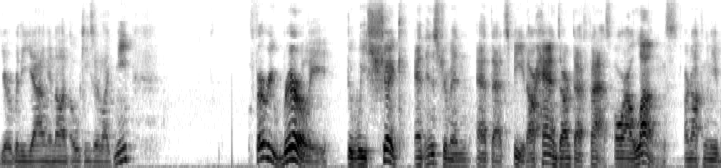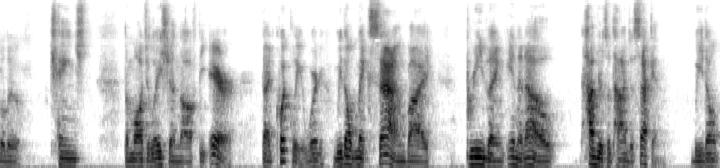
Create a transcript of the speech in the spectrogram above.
you're really young and not an old geezer like me. Very rarely do we shake an instrument at that speed. Our hands aren't that fast, or our lungs are not going to be able to change the modulation of the air that quickly. We're, we don't make sound by breathing in and out hundreds of times a second. We don't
